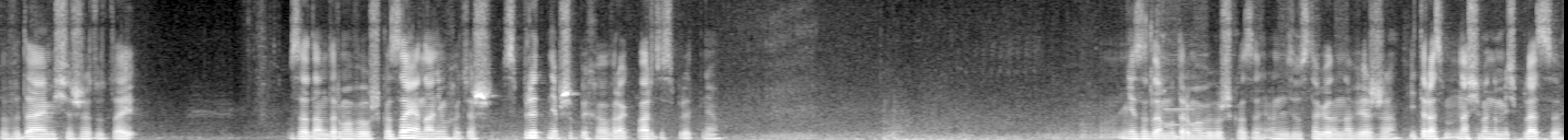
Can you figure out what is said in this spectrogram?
to wydaje mi się, że tutaj zadam darmowe uszkodzenia na nim, chociaż sprytnie przepycha wrak, bardzo sprytnie. Nie zadam mu darmowych uszkodzeń, on jest ustawiony na wieżę. I teraz nasi będą mieć plecy.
